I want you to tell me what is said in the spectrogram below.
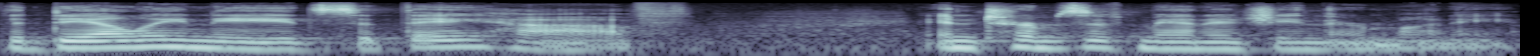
the daily needs that they have in terms of managing their money.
